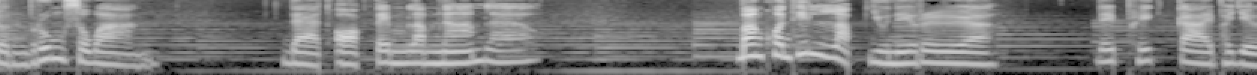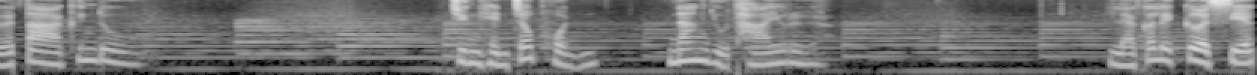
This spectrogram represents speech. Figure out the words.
จนรุ่งสว่าง แดดออกเต็มลำน้ำแล้ว บางคนที่หลับอยู่ในเรือ ได้พลิกกายเผยตาขึ้นดู จึงเห็นเจ้าผลนั่งอยู่ท้ายเรือ แล้วก็เลยเกิดเสียง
